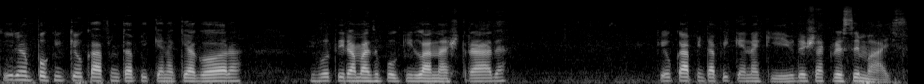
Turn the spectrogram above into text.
Tirei um pouquinho que o capim tá pequeno aqui agora vou tirar mais um pouquinho lá na estrada. Que o capim tá pequeno aqui. Vou deixar crescer mais.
